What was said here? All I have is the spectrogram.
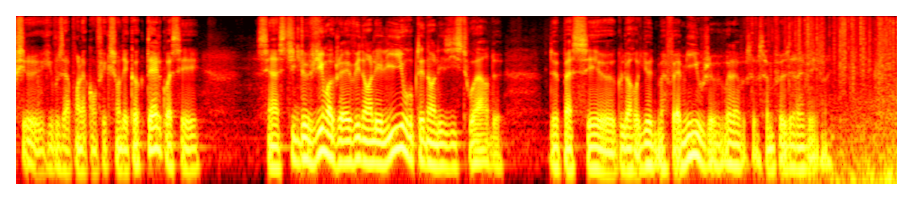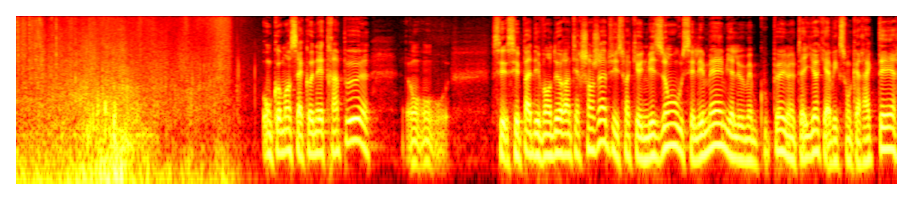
qui vous apprend la confection des cocktails, quoi, c'est, c'est un style de vie, moi, que j'avais vu dans les livres, ou peut-être dans les histoires de, de passé euh, glorieux de ma famille où je voilà ça, me faisait rêver. On commence à connaître un peu. On, c'est pas des vendeurs interchangeables. C'est l'histoire qu'il y a une maison où c'est les mêmes. Il y a le même coupeur, le même tailleur qui avec son caractère.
